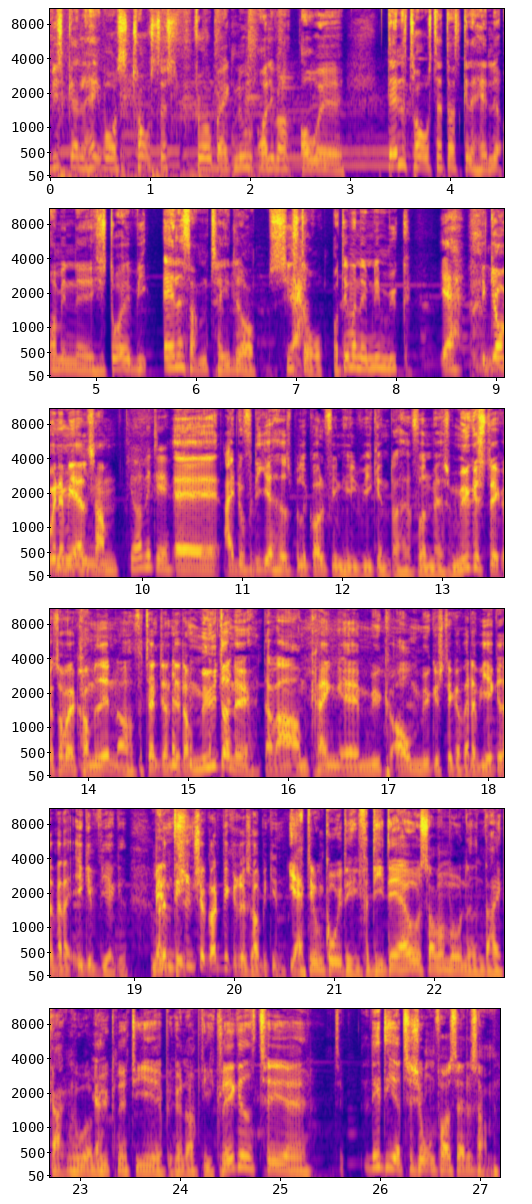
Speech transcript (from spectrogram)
Vi skal have vores torsdags throwback nu, Oliver. Og øh, denne torsdag, der skal det handle om en øh, historie, vi alle sammen talte om sidste Ja. år. Og det var nemlig myg. Ja, det gjorde vi nemlig alle sammen. Gjorde vi det? Uh, ej, det var fordi, jeg havde spillet golf i en hel weekend og havde fået en masse myggestik, og så var jeg kommet ind og fortalte jer lidt om myterne, der var omkring uh, myg og myggestikker, hvad der virkede og hvad der ikke virkede. Men Men dem det... synes jeg godt, vi kan rise op igen. Ja, det er jo en god idé, fordi det er jo sommermåneden, der er i gang nu, og Ja. myggene, de øh, begynder at blive klikket til, øh, til lidt irritation for os alle sammen.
